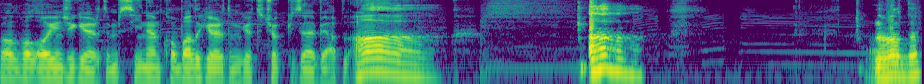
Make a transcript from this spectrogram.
Bol bol oyuncu gördüm. Sinem Kobal'ı gördüm. Götü çok güzel bir abla. Aa! Aa, ne oldu?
